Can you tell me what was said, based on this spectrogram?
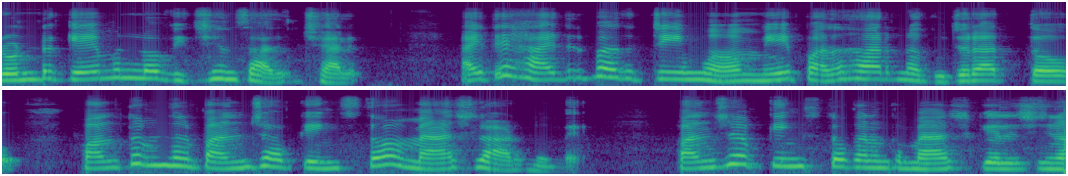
రెండు గేముల్లో విజయం సాధించాలి. అయితే హైదరాబాద్ టీమ్ మే పదహారున గుజరాత్తో పంతొమ్మిదిన పంజాబ్ కింగ్స్తో మ్యాచ్లు ఆడనుంది. పంజాబ్ కింగ్స్తో కనుక మ్యాచ్ గెలిచిన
